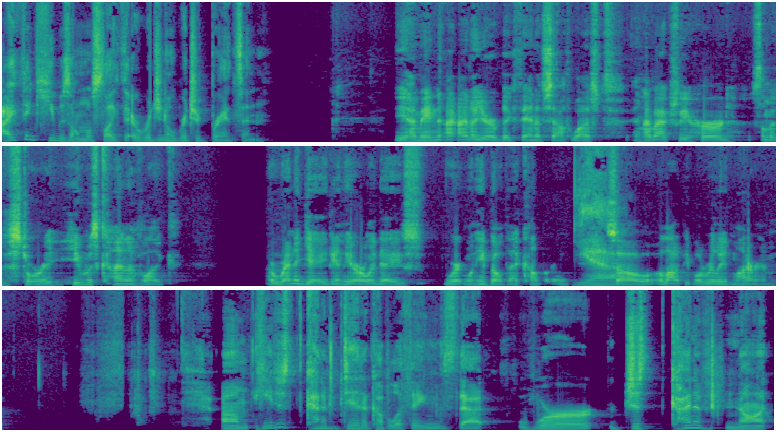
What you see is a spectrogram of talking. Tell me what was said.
I think he was almost like the original Richard Branson. yeah, I mean, I, I know you're a big fan of Southwest, and I've actually heard some of his story. He was kind of like a renegade in the early days where when he built that company. Yeah. So a lot of people really admire him. Um, he just kind of did a couple of things that were just kind of not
